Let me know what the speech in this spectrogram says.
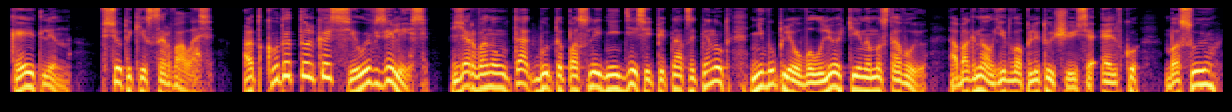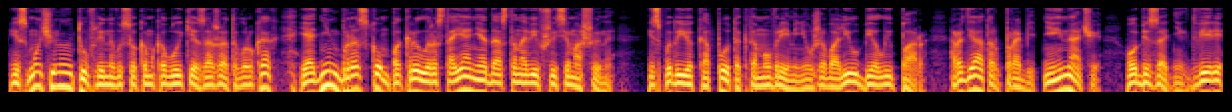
Кейтлин все-таки сорвалась. Откуда только силы взялись? Я рванул так, будто последние 10-15 минут не выплевывал легкие на мостовую. Обогнал едва плетущуюся эльфку, босую и смоченную туфли на высоком каблуке зажаты в руках и одним броском покрыл расстояние до остановившейся машины. Из-под ее капота к тому времени уже валил белый пар. Радиатор пробит не иначе. Обе задних двери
